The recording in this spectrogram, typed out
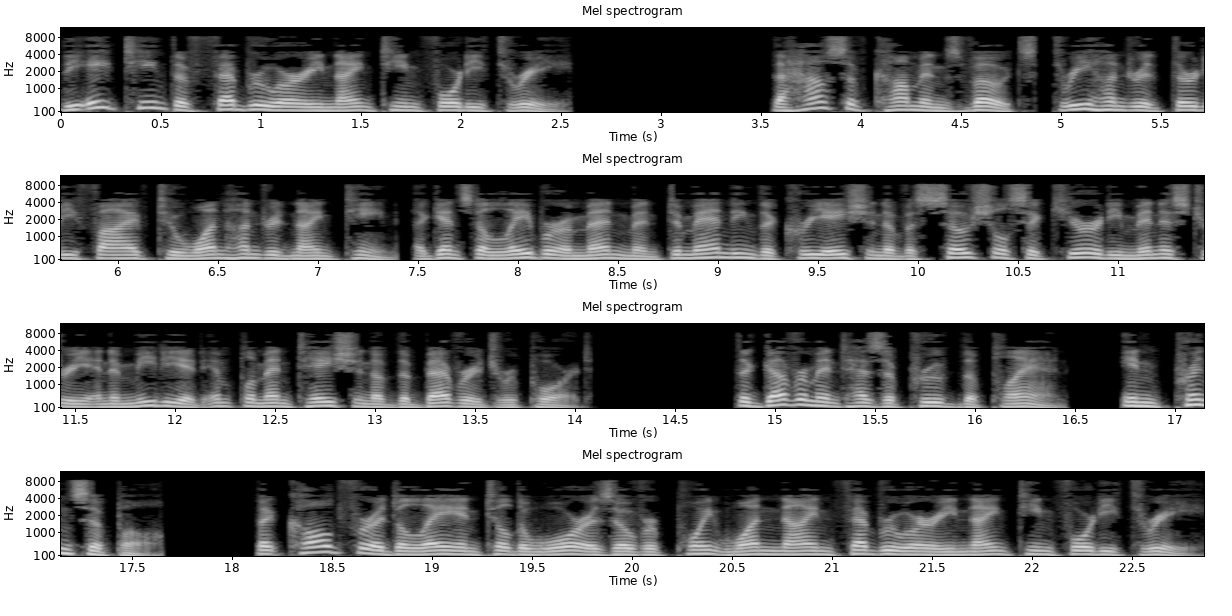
The 18th of February 1943, the House of Commons votes, 335 to 119, against a Labour amendment demanding the creation of a Social Security Ministry and immediate implementation of the Beveridge Report. The government has approved the plan, in principle, but called for a delay until the war is over. 19 February 1943,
